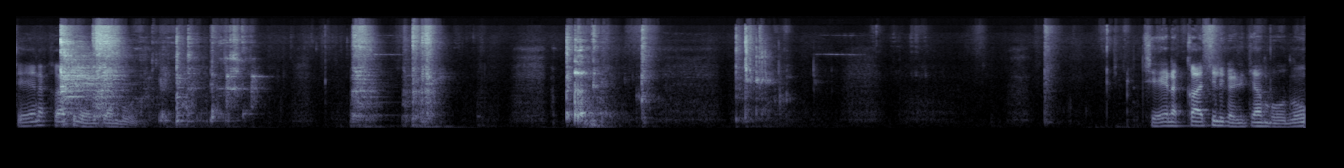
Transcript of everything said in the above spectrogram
ചേനക്കാച്ചിൽ കഴിക്കാൻ പോകും ചേനക്കാച്ചിൽ കഴിക്കാൻ പോകുന്നു.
